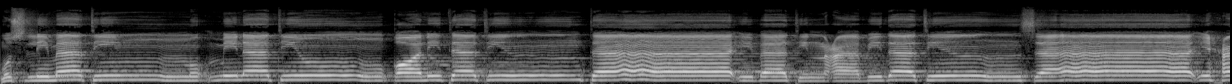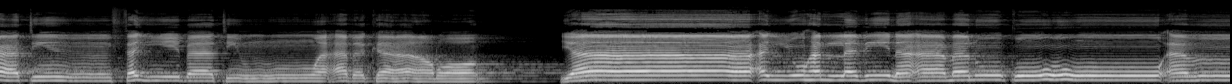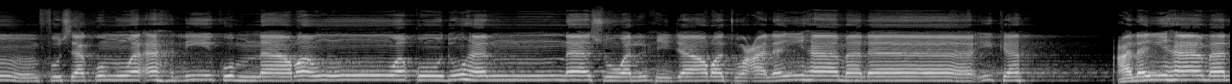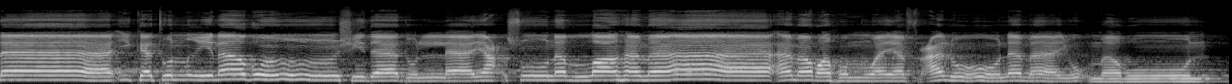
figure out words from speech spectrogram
مسلمات مؤمنات قانتات تائبات عابدات سائحات ثيبات وأبكارا. يا أيها الذين آمنوا قوا أنفسكم وأهليكم نارا وقودها الناس والحجارة عليها ملائكة عليها ملائكة غلاظ شداد لا يعصون الله ما أمرهم ويفعلون ما يؤمرون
